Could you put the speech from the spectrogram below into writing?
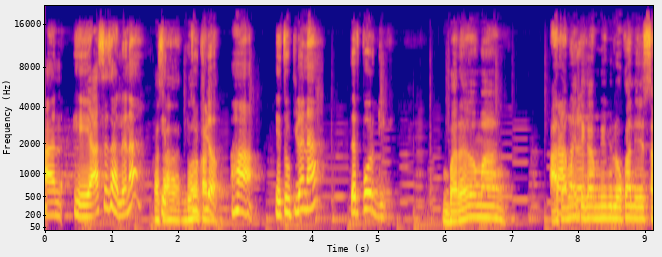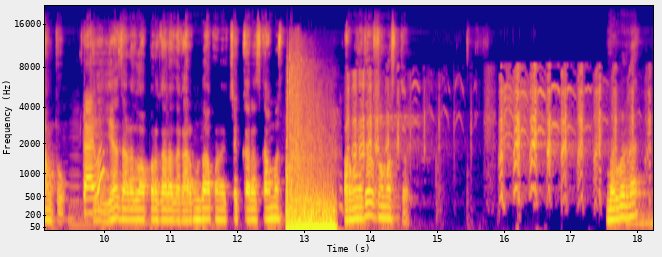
आणि हे असं झालं ना? कसं हे? दोन तुटलं. हा हे तुटलं ना? तर पोरगी. बरं मग. आता माहिती का मी बी लोकांना हेच सांगतो. काय व? की या झाडाचा वापर करायचा कारण आपण चेक करायचं कामच नाही. कारण याच्यावर समजतं बरोबर आहे?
